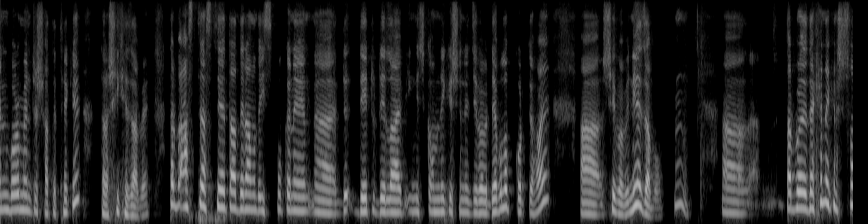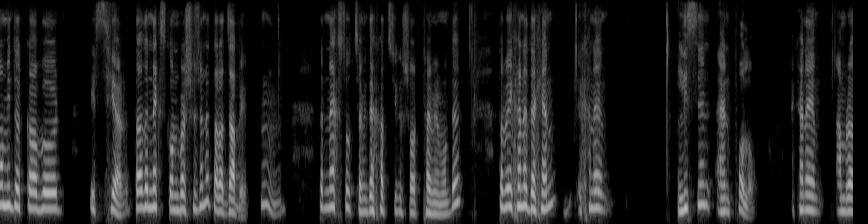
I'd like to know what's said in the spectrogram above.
এনভায়রনমেন্টের সাথে থেকে তারা শিখে যাবে। তারপর আস্তে আস্তে তাদের আমাদের স্পোকেনে day to day life English কমিউনিকেশনে যেভাবে ডেভেলপ করতে হয় সেভাবে নিয়ে যাব। হুম তারপরে দেখেন এখানে show me the cupboard it's here তাদের নেক্সট কনভারসেশনে তারা যাবে। হুম নেক্সট হচ্ছে আমি দেখাচ্ছি শর্ট টাইমের মধ্যে। তবে এখানে দেখেন এখানে লিসেন অ্যান্ড ফলো এখানে আমরা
